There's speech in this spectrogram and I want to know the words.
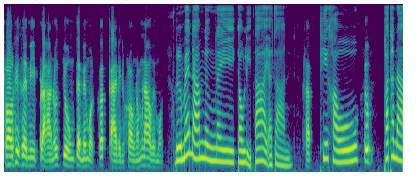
คลองที่เคยมีปลาหางนกยูงเต็มไปหมดก็กลายเป็นคลองน้ำเน่าไปหมด หรือแม่น้ำหนึ่งในเกาหลีใต้อาจารย์ครับ ที่เขาปึ๊บพัฒนา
